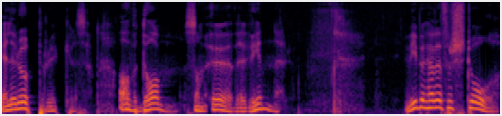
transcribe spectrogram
eller uppryckelsen av dem som övervinner. Vi behöver förstå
